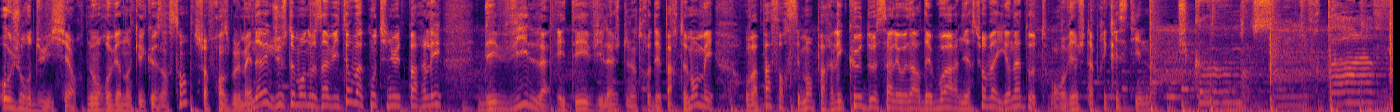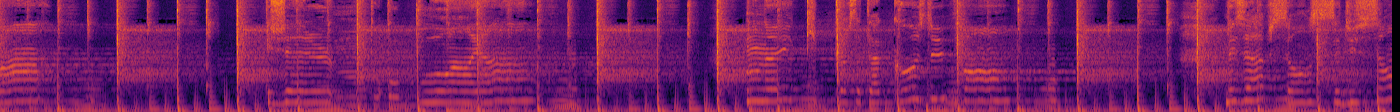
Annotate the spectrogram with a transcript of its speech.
aujourd'hui. Alors, nous, on revient dans quelques instants sur France Bleu Maine avec justement nos invités. On va continuer de parler des villes et des villages de notre département, mais on va pas forcément parler que de Saint-Léonard-des-Bois, Arnières-sur-Veille. Il y en a d'autres. On revient juste après Christine. Je commence le livre par la fin. Absences, du sentiment.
